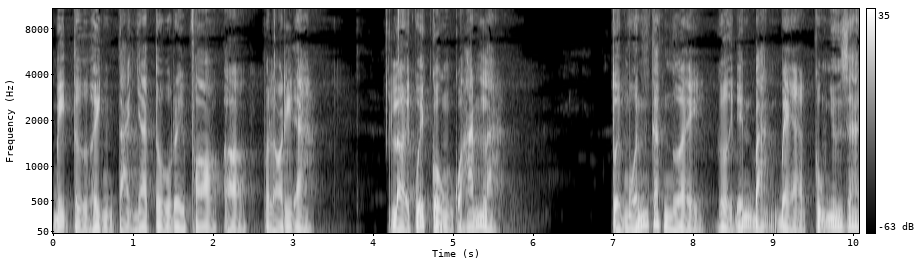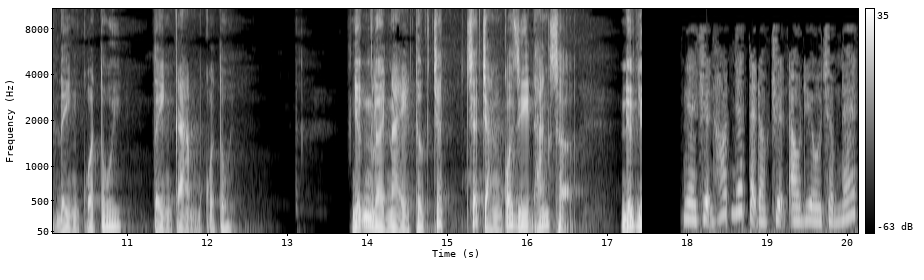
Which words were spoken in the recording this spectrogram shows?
bị tử hình tại nhà tù Rayford ở Florida. Lời cuối cùng của hắn là: Tôi muốn các người gửi đến bạn bè cũng như gia đình của tôi tình cảm của tôi. những lời này thực chất sẽ chẳng có gì đáng sợ nếu như Nghe chuyện hot nhất tại đọc truyện audio.net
